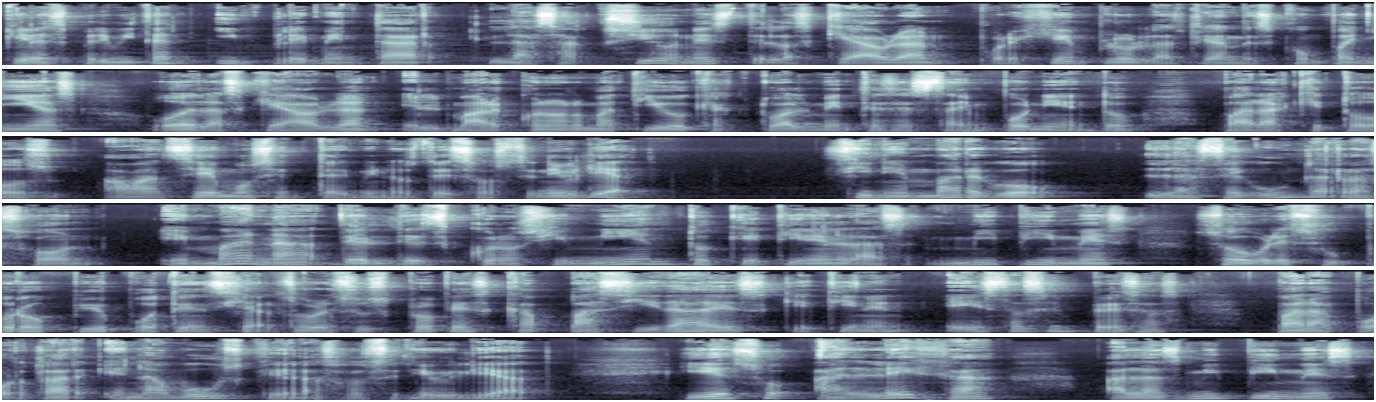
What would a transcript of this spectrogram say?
que les permitan implementar las acciones de las que hablan, por ejemplo, las grandes compañías o de las que hablan el marco normativo que actualmente se está imponiendo para que todos avancemos en términos de sostenibilidad. Sin embargo, la segunda razón emana del desconocimiento que tienen las MIPIMES sobre su propio potencial, sobre sus propias capacidades que tienen estas empresas para aportar en la búsqueda de la sostenibilidad. Y eso aleja a las MIPIMES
